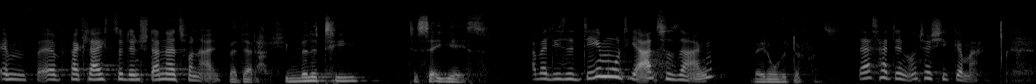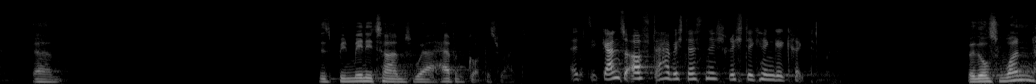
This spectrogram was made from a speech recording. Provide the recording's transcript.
im äh, Vergleich zu den Standards von allen. But that humility to say yes Aber diese Demut, Ja zu sagen, made all the difference. das hat den Unterschied gemacht. Um, there's been many times where I haven't got this right. Äh, Ganz oft habe ich das nicht richtig hingekriegt. But there was one,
